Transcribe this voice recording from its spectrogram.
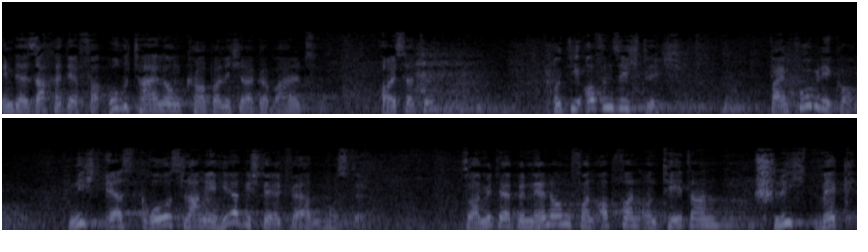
in der Sache der Verurteilung körperlicher Gewalt äußerte und die offensichtlich beim Publikum nicht erst groß lange hergestellt werden musste, sondern mit der Benennung von Opfern und Tätern schlichtweg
